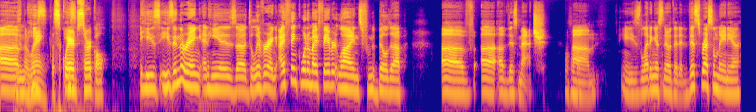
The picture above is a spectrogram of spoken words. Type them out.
Um, he's in the ring, the squared circle. He's he's in the ring and he is uh, delivering. I think one of my favorite lines from the build up of uh of this match. Mm-hmm. Um, he's letting us know that at this WrestleMania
